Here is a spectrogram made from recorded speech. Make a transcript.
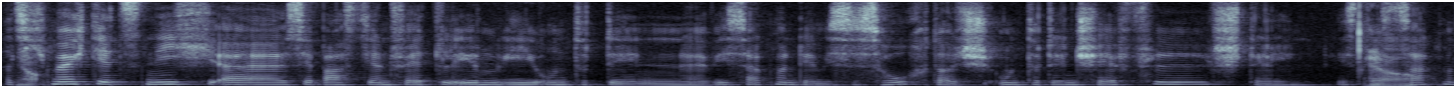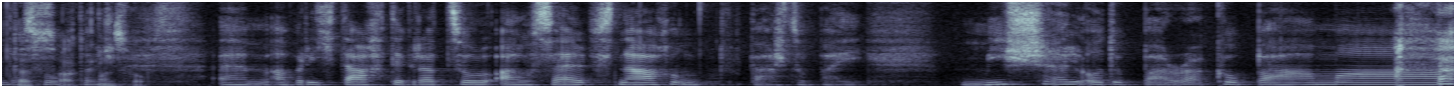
also Ja. ich möchte jetzt nicht äh, Sebastian Vettel irgendwie unter den, äh, wie sagt man dem, ist es Hochdeutsch, unter den Scheffel stellen. Ist das, Ja, sagt man das, das sagt Hochdeutsch? man so. Ähm, aber ich dachte gerade so auch selbst nach und war so bei Michelle oder Barack Obama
